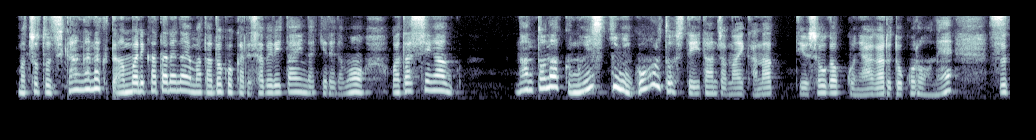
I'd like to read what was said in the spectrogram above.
まあ、ちょっと時間がなくてあんまり語れない、またどこかで喋りたいんだけれども、私がなんとなく無意識にゴールとしていたんじゃないかなっていう小学校に上がるところをね、すっ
